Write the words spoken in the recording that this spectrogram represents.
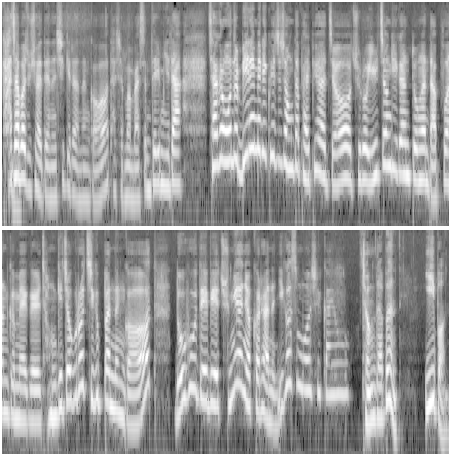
다 잡아주셔야 되는 시기라는 거 다시 한번 말씀드립니다. 자, 그럼 오늘 미리미리 퀴즈 정답 발표하죠. 주로 일정 기간 동안 납부한 금액을 정기적으로 지급받는 것, 노후 대비에 중요한 역할을 하는 이것은 무엇일까요? 정답은 2번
